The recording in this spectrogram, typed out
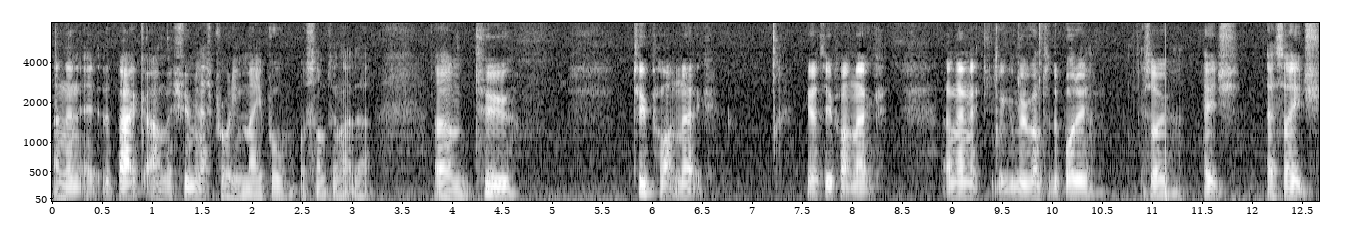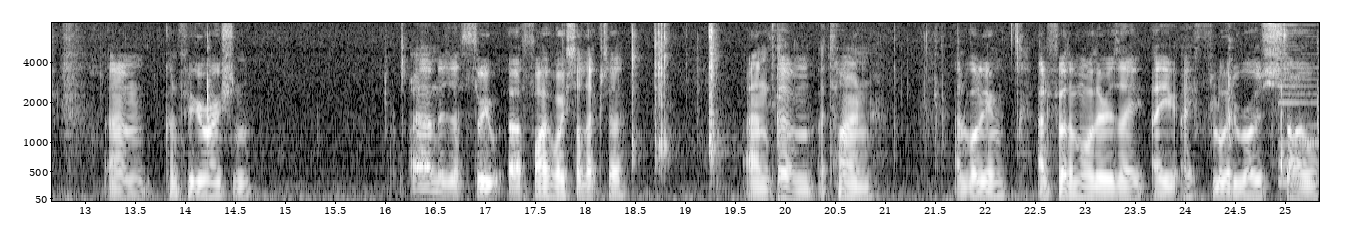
and then at the back I'm assuming that's probably maple or something like that. Um, two two part neck, yeah two part neck, and then we can move on to the body. So HSH um, configuration. Um, there's a three, uh, five-way selector and um, a tone and volume, and furthermore there is a, a, a Floyd Rose style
